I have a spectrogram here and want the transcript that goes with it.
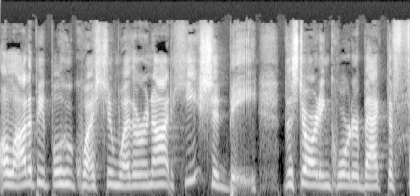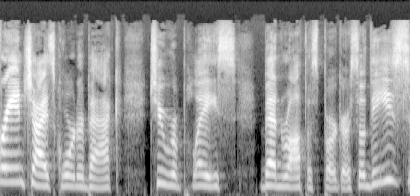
a lot of people who question whether or not he should be the starting quarterback, the franchise quarterback to replace Ben Roethlisberger. So these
